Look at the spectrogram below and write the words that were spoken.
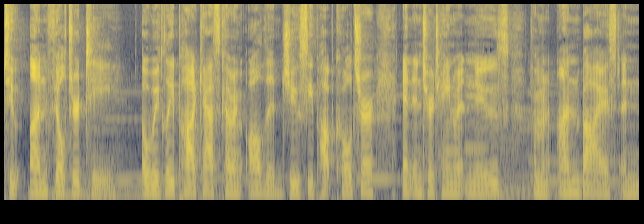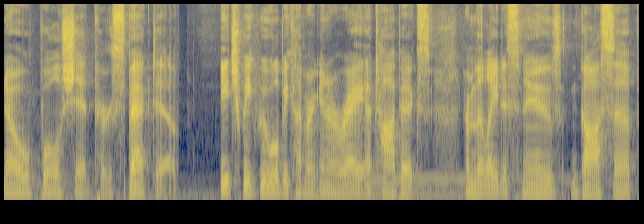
to Unfiltered Tea, a weekly podcast covering all the juicy pop culture and entertainment news from an unbiased and no bullshit perspective. Each week, we will be covering an array of topics from the latest news, gossip,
